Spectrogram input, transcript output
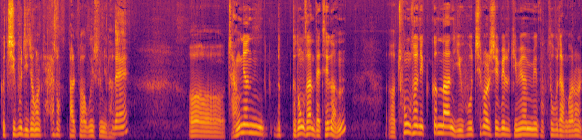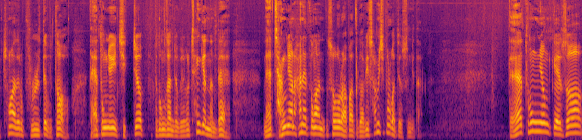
그 지구 지정을 계속 발표하고 있습니다. 네. 어, 작년 부동산 대책은 어, 총선이 끝난 이후 7월 10일 김현미 국토부 장관을 청와대로 부를 때부터 대통령이 직접 부동산 정책을 챙겼는데 내 작년 한 해 동안 서울 아파트 값이 30%가 되었습니다. 대통령께서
